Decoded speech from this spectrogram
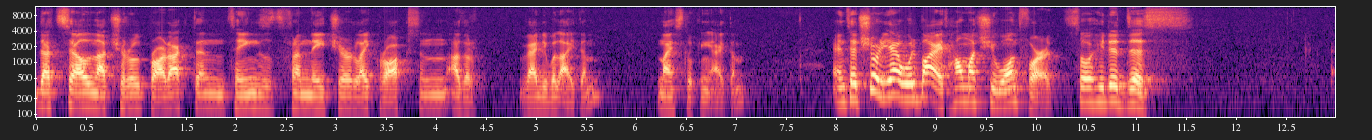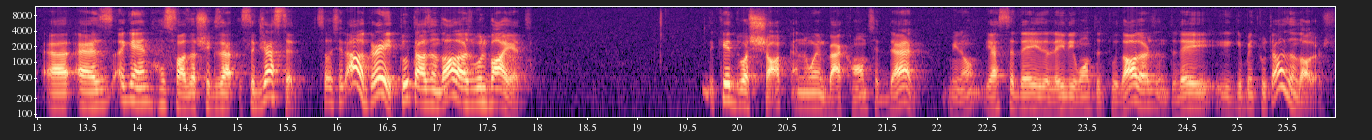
that sell natural product and things from nature like rocks and other valuable item, nice looking item, and said, sure, yeah, we'll buy it. How much you want for it? So he did this uh, as again his father suggested. So he said, oh great, $2,000, we'll buy it. The kid was shocked and went back home said, Dad, you know, yesterday the lady wanted $2 and today you give me $2,000.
